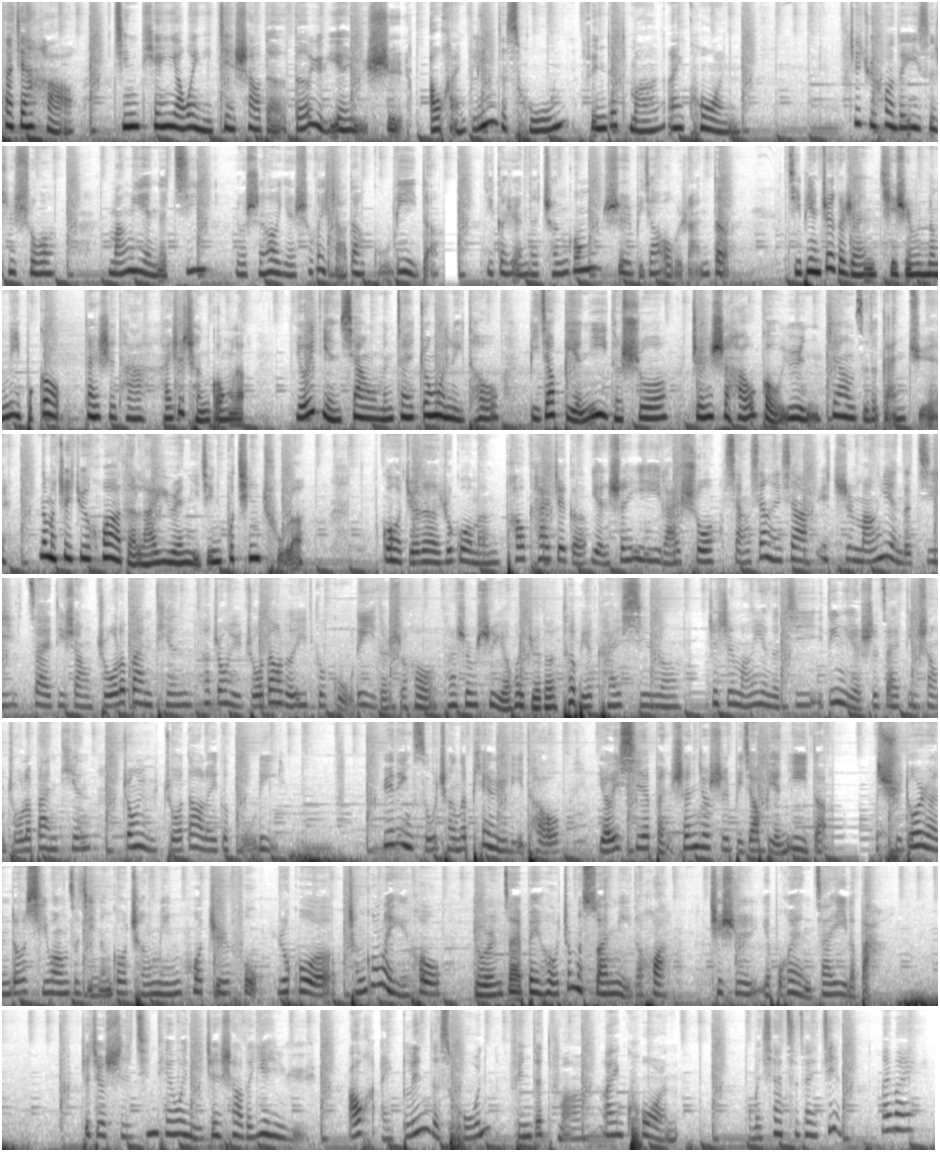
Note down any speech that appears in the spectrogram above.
大家好，今天要为你介绍的德语谚语是 “Auch ein blindes Huhn findet man ein Korn”。这句话的意思是说，盲眼的鸡有时候也是会找到谷粒的。一个人的成功是比较偶然的，即便这个人其实能力不够，但是他还是成功了。有一点像我们在中文里头比较贬义的说。真是好狗运这样子的感觉。那么这句话的来源已经不清楚了。不过我觉得，如果我们抛开这个衍生意义来说，想象一下，一只盲眼的鸡在地上啄了半天，它终于啄到了一个谷粒的时候，它是不是也会觉得特别开心呢？这只盲眼的鸡一定也是在地上啄了半天，终于啄到了一个谷粒。约定俗成的片语里头，有一些本身就是比较贬义的。许多人都希望自己能够成名或致富。如果成功了以后，有人在背后这么酸你的话，其实也不会很在意了吧？这就是今天为你介绍的谚语：Auch ein blindes Huhn findet mal ein Korn。我们下次再见，拜拜。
